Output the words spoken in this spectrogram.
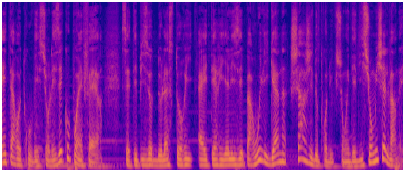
est à retrouver sur leséchos.fr. Cet épisode de la story a été réalisé par Willy Gann, chargé de production et d'édition Michel Varney.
